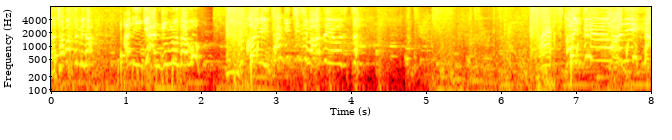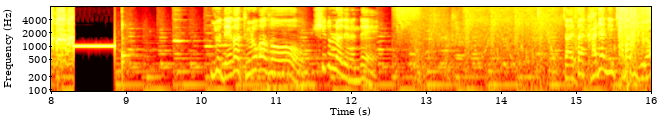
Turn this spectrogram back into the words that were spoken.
자 잡았습니다. 아니 이게 안 죽는다고? 아니 사기치지 마세요 진짜. nice! 아니! 이거 내가 들어가서 휘둘러야 되는데. 자 일단 가디안님 잡아주고요.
